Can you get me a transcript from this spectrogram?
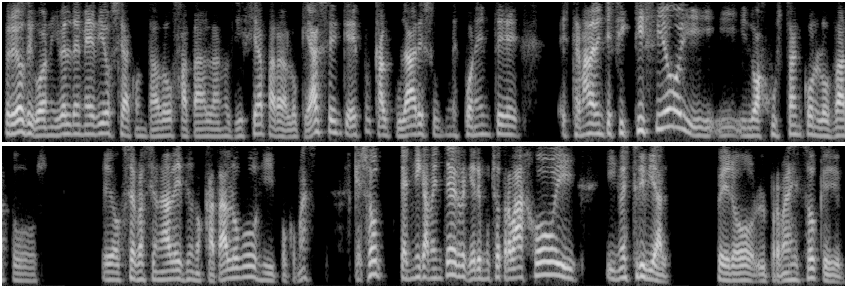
Pero os digo, a nivel de medios se ha contado fatal la noticia para lo que hacen, que es pues, calcular es un exponente extremadamente ficticio y, y, y lo ajustan con los datos eh, observacionales de unos catálogos y poco más. Que eso técnicamente requiere mucho trabajo y, no es trivial. Pero el problema es eso que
